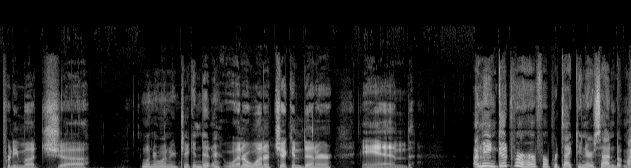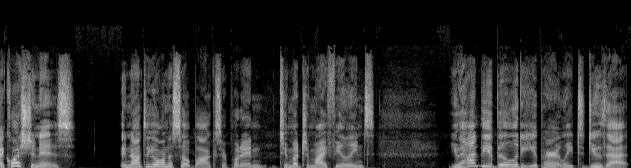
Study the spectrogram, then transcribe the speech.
pretty much uh, Winter, winter, chicken dinner. winter, winter chicken dinner. And I mean, good for her for protecting her son, but my question is, and not to go on a soapbox or put in too much of my feelings, you had the ability apparently to do that.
